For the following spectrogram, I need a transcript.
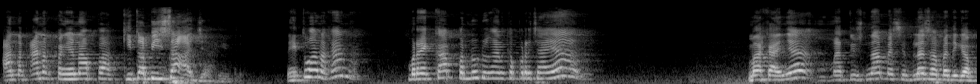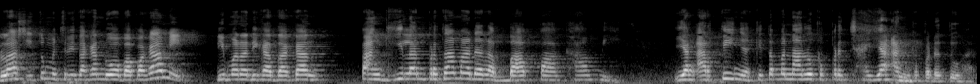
Anak-anak pengen apa? Kita bisa aja gitu. Nah itu anak-anak. Mereka penuh dengan kepercayaan. Makanya Matius 6 ayat 11 sampai 13 itu menceritakan dua bapak kami di mana dikatakan panggilan pertama adalah Bapa kami yang artinya kita menaruh kepercayaan kepada Tuhan.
